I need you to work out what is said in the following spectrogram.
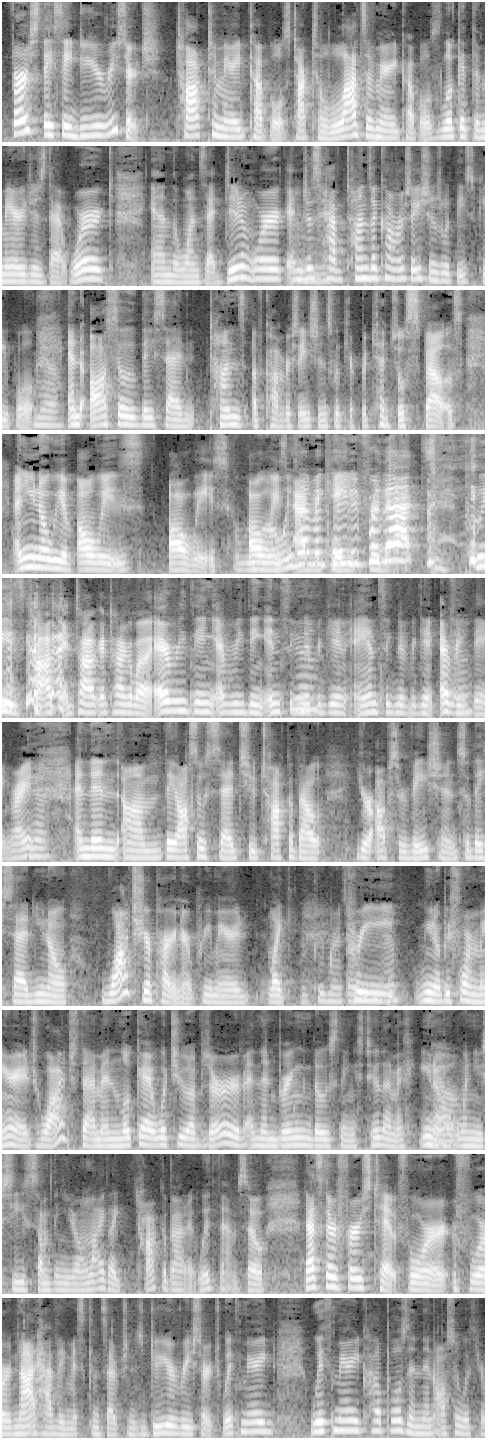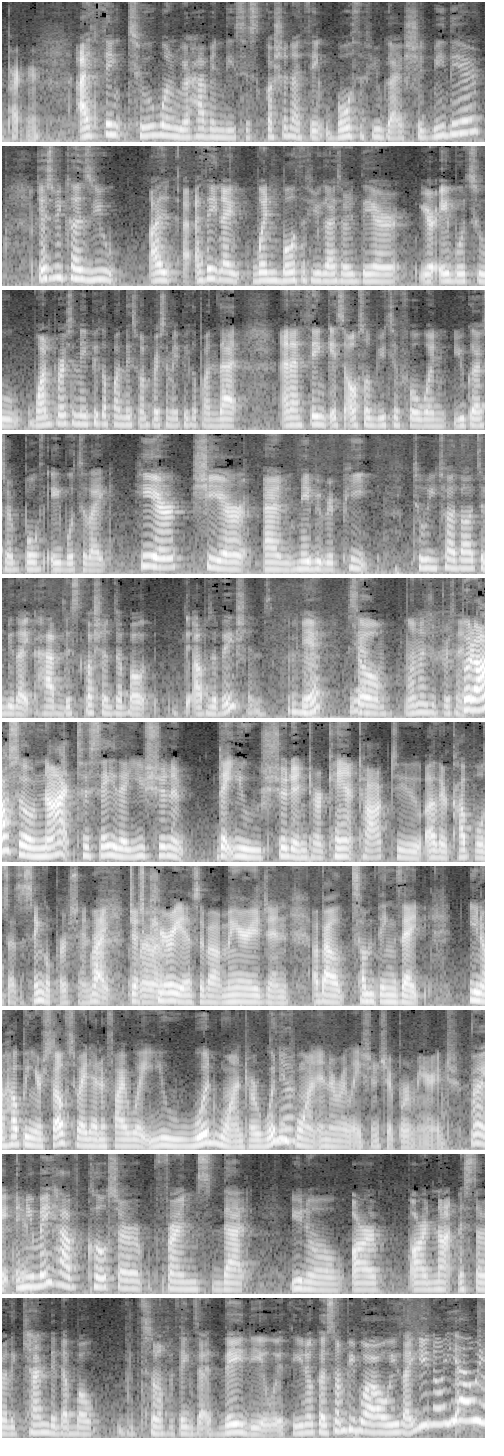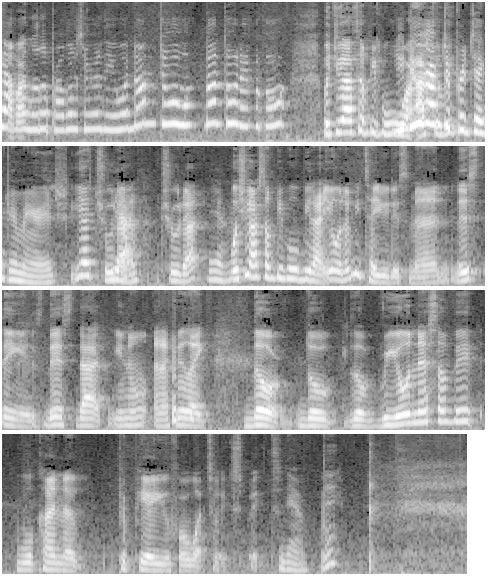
First, they say do your research. Talk to married couples. Talk to lots of married couples. Look at the marriages that worked and the ones that didn't work, and just mm-hmm. have tons of conversations with these people. Yeah. And also, they said tons of conversations with your potential spouse. And you know, we have always, always, We've always, advocated, for, that. Please talk and talk and talk about everything, everything insignificant and significant, everything, right? Yeah. And then um, they also said to talk about your observation. So they said, you know, watch your partner pre-married, like Premarital, pre, yeah. you know, before marriage. Watch them and look at what you observe, and then bring those things to them. If you know Yeah. when you see something you don't like, like talk about it with them. So that's their first tip for for not having misconceptions. Do your research with married with married couples, and then also with your partner. I think too when we're having these discussion, I think both of you guys should be there, just because you. I I think like when both of you guys are there, you're able to. One person may pick up on this, one person may pick up on that, and I think it's also beautiful when you guys are both able to like hear, share, and maybe repeat to each other to be like have discussions about the observations. Mm-hmm. Yeah. So one hundred percent. But also not to say that you shouldn't that you shouldn't or can't talk to other couples as a single person. Right, Just right, right. curious about marriage and about some things that you know, helping yourself to identify what you would want or wouldn't Yeah. want in a relationship or marriage. Right, and Yeah. you may have closer friends that you know are are not necessarily candid about some of the things that they deal with. You know, because some people are always like, you know, yeah, we have our little problems here and there, but not too not too difficult. But you have some people who You do have to protect your marriage. yeah, true Yeah. that, true that. Yeah. But you have some people who be like, yo, let me tell you this, man. This thing is this that, you know. And I feel like the the the realness of it will kind of prepare you for what to expect. Yeah. Eh.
